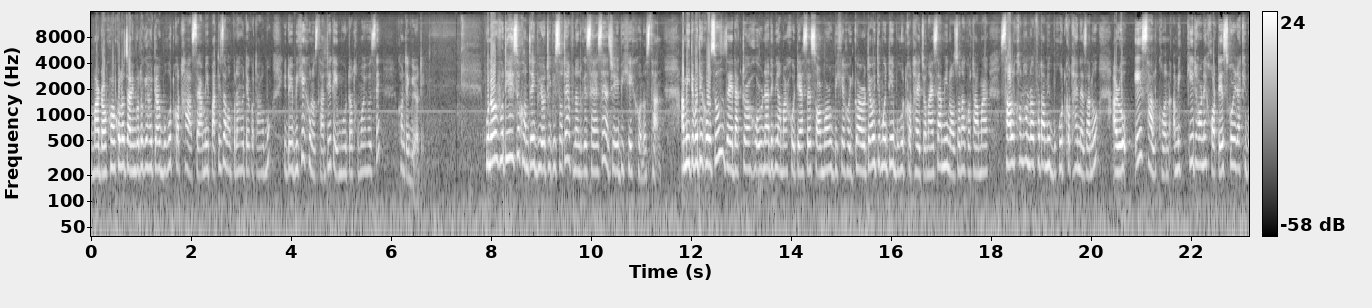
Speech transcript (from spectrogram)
আমাৰ দৰ্শকসকলক জানিবলগীয়া হয়তো আৰু বহুত কথা আছে। আমি পাতি যাম আপোনাৰ সৈতে কথাসমূহ। কিন্তু এই বিশেষ অনুষ্ঠানটিত এই মুহূৰ্তত সময় হৈছে খন্তেক বিৰতি। পুনৰ উভতি আহিছোঁ খন্তেক বিৰতিৰ পিছতে আপোনালোকে চাই আছে আজিৰ বিশেষ অনুষ্ঠান। আমি ইতিমধ্যে কৈছোঁ যে ডাক্তৰ সৰুণা দেৱী আমাৰ সৈতে আছে চৰ্মৰ বিশেষজ্ঞ আৰু তেওঁ ইতিমধ্যে বহুত কথাই জনাইছে। আমি নজনা কথা আমাৰ ছালখন সন্দৰ্ভত আমি বহুত কথাই নাজানো আৰু এই ছালখন আমি কি ধৰণে সতেজ কৰি ৰাখিব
